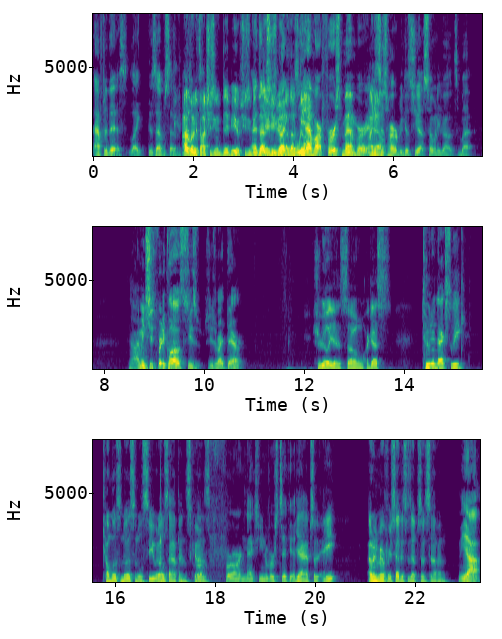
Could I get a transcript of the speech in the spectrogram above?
after this, like this episode. I literally thought she was going to debut. She's going to be the debut. I thought it like, we done. have our first member, and know. just her because she got so many votes. But no, I mean she's pretty close. She's she's right there. She really is. So I guess tune in next week. Come listen to us, and we'll see what else happens. For, Because for our next universe ticket. yeah, episode eight. I don't even remember if we said this was episode seven. Yeah,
